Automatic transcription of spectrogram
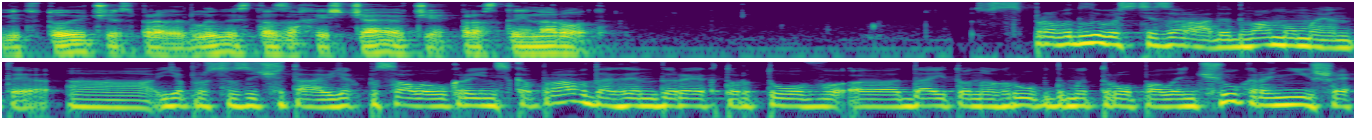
відстоюючи справедливість та захищаючи простий народ. Справедливості заради два моменти. Е, Я просто зачитаю, як писала Українська Правда, гендиректор ТОВ е, Дайтона Груп Дмитро Паленчук раніше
